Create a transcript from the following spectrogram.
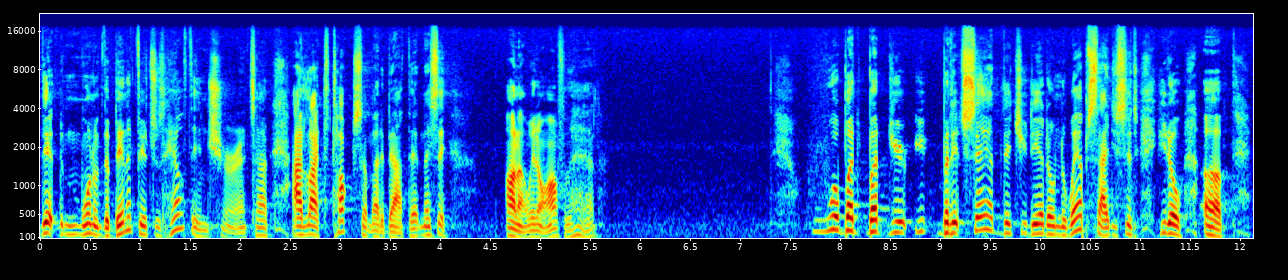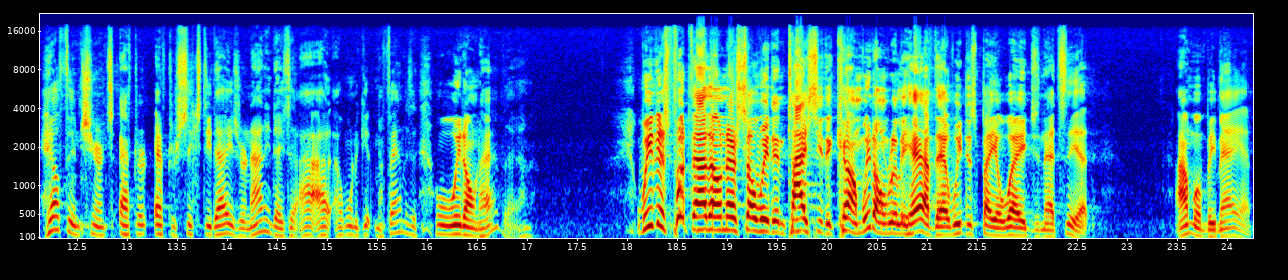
that one of the benefits is health insurance. I, I'd like to talk to somebody about that. And they say, oh, no, we don't offer that. Well, but but you but it said that you did on the website. You said, you know, uh, health insurance after after sixty days or ninety days. I I, I want to get my family. Well, we don't have that. We just put that on there so we'd entice you to come. We don't really have that. We just pay a wage and that's it. I'm going to be mad.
